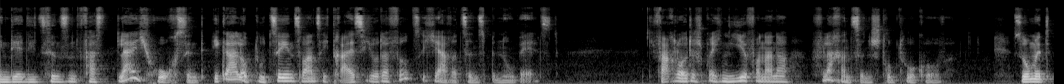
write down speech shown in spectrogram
in der die Zinsen fast gleich hoch sind, egal ob du 10, 20, 30 oder 40 Jahre Zinsbindung wählst. Die Fachleute sprechen hier von einer flachen Zinsstrukturkurve. Somit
